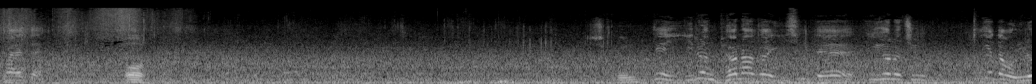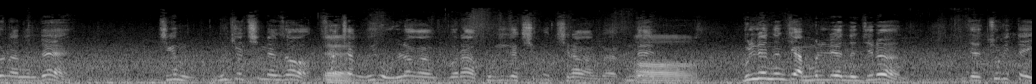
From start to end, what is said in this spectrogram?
봐야 돼. 어. 지금 이게 이런 변화가 있을 때 이거는 지금 뚝에다 올려놨는데 지금 물결 치면서 예. 살짝 위로 올라가거나 고기가 치고 지나간 거야. 근데 어. 물렸는지 안 물렸는지는 이제 조리 때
